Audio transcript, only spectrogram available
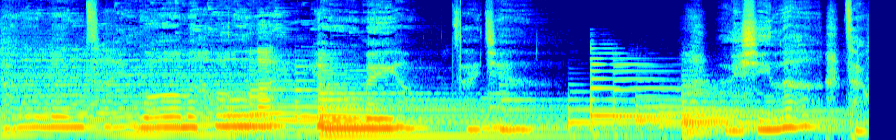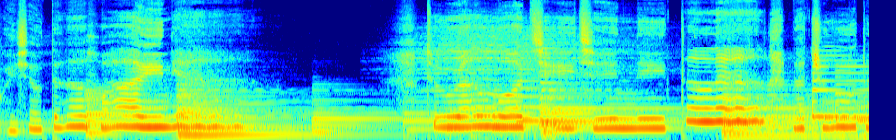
他们猜我们后来有没有再见？离席了。才会晓得怀念。突然我记起你，触动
